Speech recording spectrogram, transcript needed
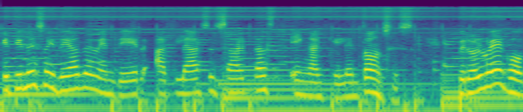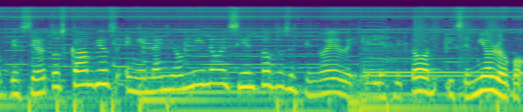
que tiene esa idea de vender a clases altas en aquel entonces. Pero luego de ciertos cambios, en el año 1969, el escritor y semiólogo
